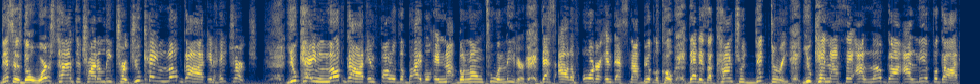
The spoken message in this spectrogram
This is the worst time to try to leave church. You can't love God and hate church. You can't love God and follow the Bible and not belong to a leader. That's out of order and that's not biblical. That is a contradictory. You cannot say, I love God, I live for God,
